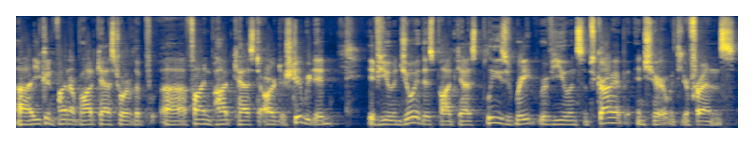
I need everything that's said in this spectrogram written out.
Uh, you can find our podcast wherever the uh, fine podcasts are distributed. If you enjoy this podcast, please rate, review, and subscribe, and share it with your friends.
